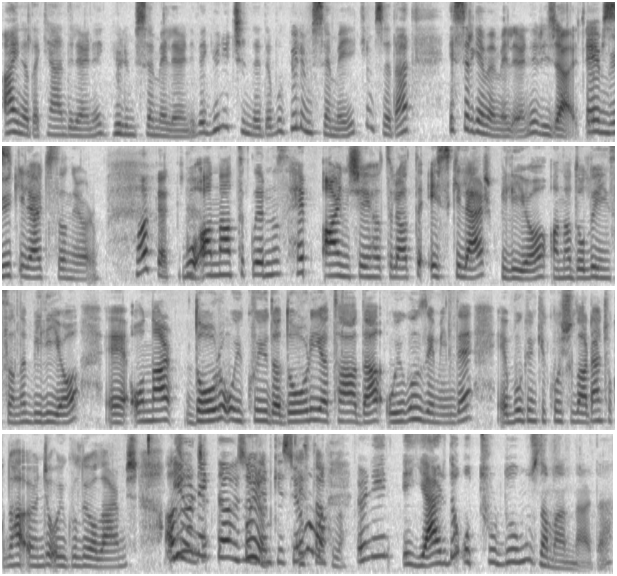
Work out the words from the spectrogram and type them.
aynada kendilerine gülümsemelerini ve gün içinde de bu gülümsemeyi kimseden esirgememelerini rica En ediyoruz. büyük ilaç sanıyorum. Muhakkak. Bu anlattıklarınız hep aynı şeyi hatırlattı. Eskiler biliyor, Anadolu insanı biliyor. Ee, onlar doğru uykuyu da, doğru yatağı da uygun zeminde e, bugünkü koşullardan çok daha önce uyguluyorlarmış. Az bir önce örnek daha özür dilerim kesiyorum ama örneğin e, yerde oturduğumuz zamanlarda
